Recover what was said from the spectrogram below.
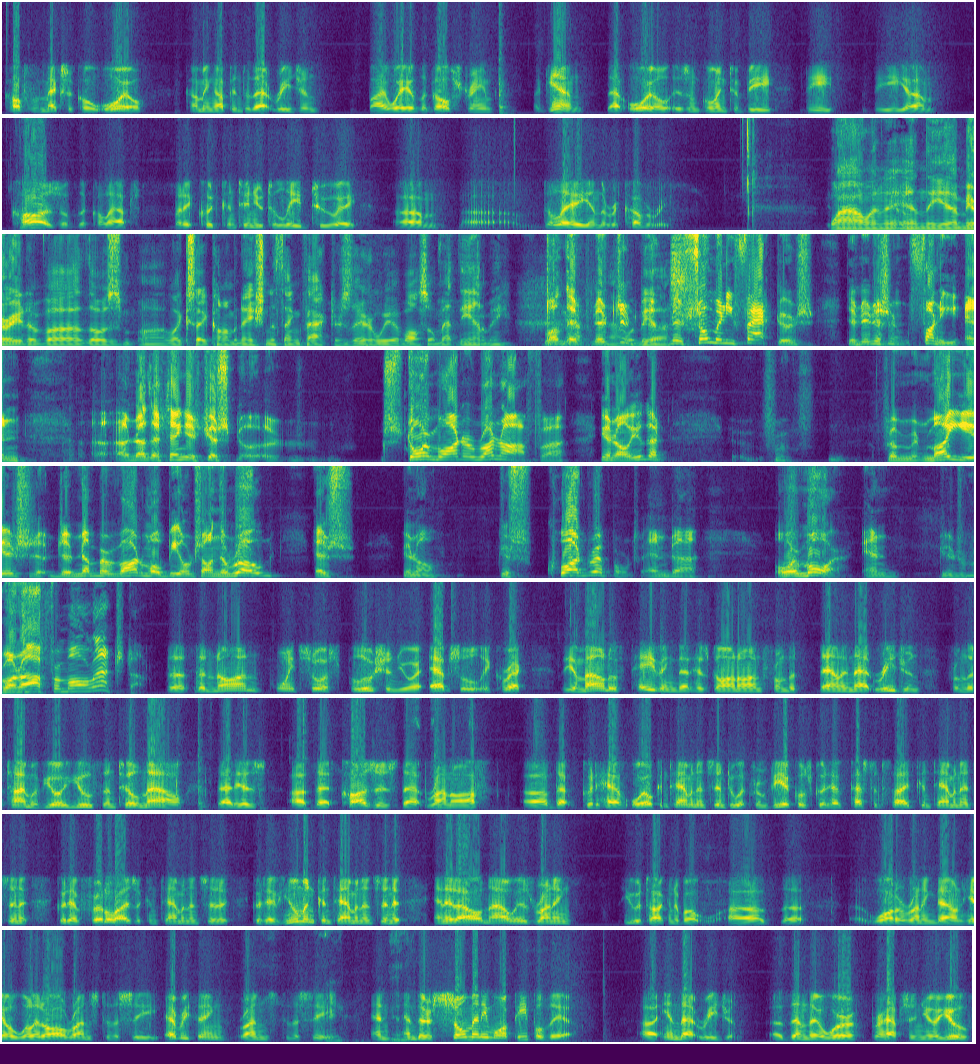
Gulf of Mexico oil coming up into that region by way of the Gulf Stream, again, that oil isn't going to be the the um, cause of the collapse, but it could continue to lead to a um, uh, delay in the recovery. Wow, and and the uh, myriad of uh, those, uh, like say, combination of thing factors there, we have also met the enemy. Well, there, there, That would be us. there's so many factors that it isn't funny. And uh, another thing is just uh, stormwater runoff. Uh, you know, you got from, from my years, the, the number of automobiles on the road has, you know, just quadrupled and uh, or more, and there's runoff from all that stuff. The the non-point source pollution. You are absolutely correct. The amount of paving that has gone on from the down in that region from the time of your youth until now, that is uh, that causes that runoff. Uh, that could have oil contaminants into it from vehicles, could have pesticide contaminants in it, could have fertilizer contaminants in it, could have human contaminants in it, and it all now is running. You were talking about uh, the water running downhill. Well, it all runs to the sea. Everything runs to the sea, and and there's so many more people there uh, in that region uh, than there were perhaps in your youth.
